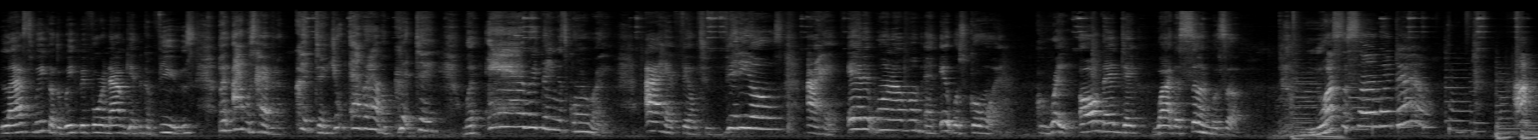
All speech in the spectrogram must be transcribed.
last week or the week before. Now I'm getting confused. But I was having a good day. You ever have a good day where everything is going right? I had filmed two videos. I had edited one of them and it was going great all that day while the sun was up. Once the sun went down,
